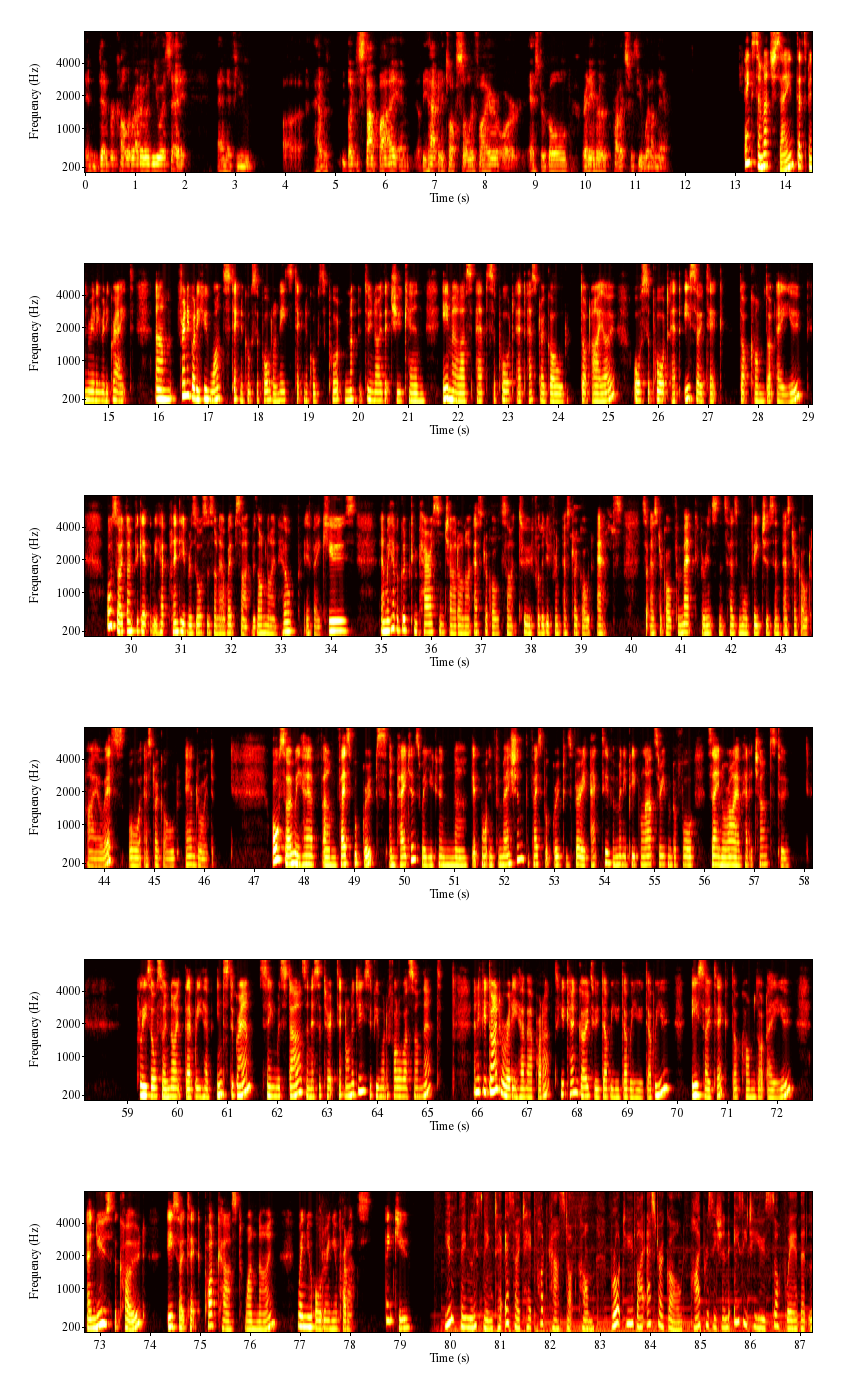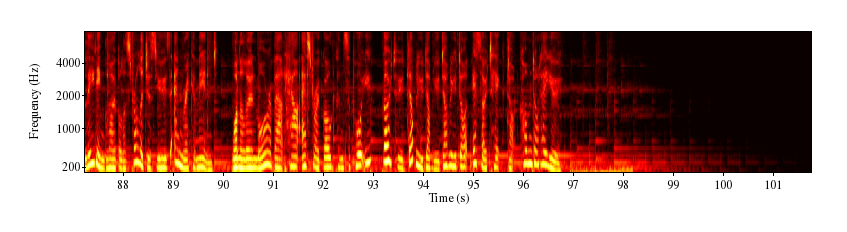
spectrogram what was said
in Denver, Colorado, in the USA. And if you uh, have a, you'd like to stop by, and I'll be happy to talk Solar Fire or Astro Gold or any of our products with you when I'm there. Thanks so much, Zane. That's been really, really great. Um, for anybody who wants technical support or needs technical support, do know that you can email us at support at astrogold.io or support at esotech.com.au. Also, don't forget that we have plenty of resources on our website with online help, FAQs, and we have a good comparison chart on our AstroGold site too for the different AstroGold apps. So AstroGold for Mac, for instance, has more features than AstroGold iOS or AstroGold Android. Also, we have um, Facebook groups and pages where you can uh, get more information. The Facebook group is very active and many people answer even before Zane or I have had a chance to. Please also note that we have Instagram, Seeing with Stars and Esoteric Technologies, if you want to follow us on that. And if you don't already have our product, you can go to www.esotech.com.au and use the code ESOTECHPODCAST19 when you're ordering your products. Thank you. You've been listening to esotechpodcast.com, brought to you by AstroGold, high precision, easy to use software that leading global astrologers use and recommend. Want to learn more about how AstroGold can support you? Go to www.esotech.com.au.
